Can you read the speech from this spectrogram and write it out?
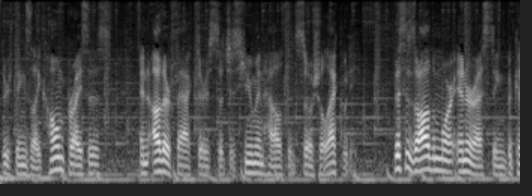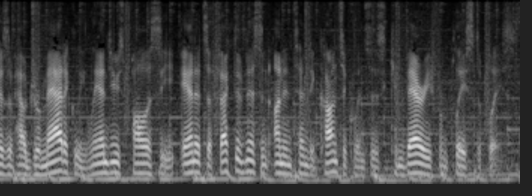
through things like home prices, and other factors such as human health and social equity. This is all the more interesting because of how dramatically land use policy and its effectiveness and unintended consequences can vary from place to place.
